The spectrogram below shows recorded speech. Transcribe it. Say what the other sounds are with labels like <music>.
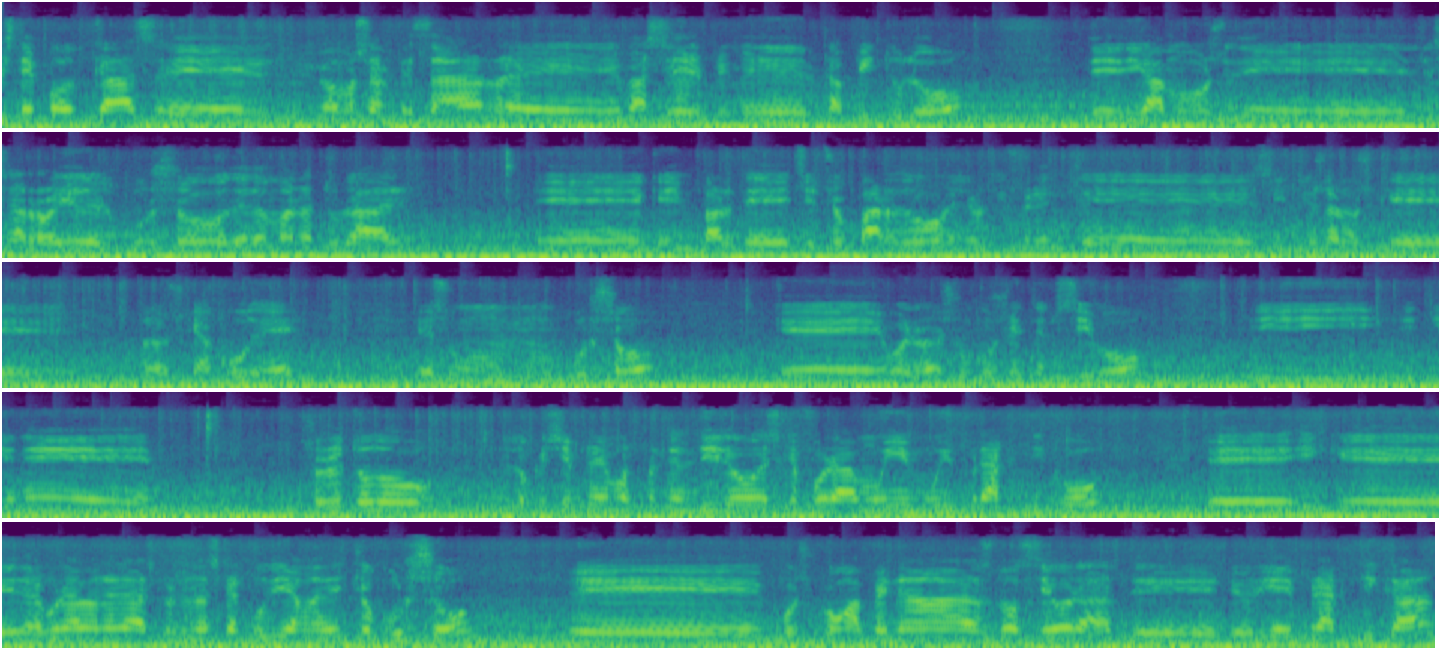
este podcast eh, vamos a empezar, eh, va a ser el primer capítulo de, digamos, del desarrollo del curso de Doma Natural eh, que imparte Checho Pardo en los diferentes sitios a los que, a los que acude. Es un curso que, bueno, es un curso intensivo y, y tiene, sobre todo, lo que siempre hemos pretendido es que fuera muy, muy práctico eh, y que de alguna manera las personas que acudían a dicho curso, eh, pues con apenas 12 horas de teoría y práctica,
